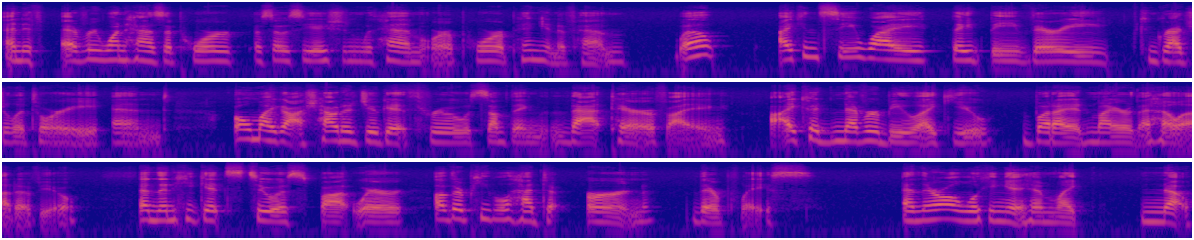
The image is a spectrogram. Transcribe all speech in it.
And if everyone has a poor association with Hemme or a poor opinion of Hemme, well, I can see why they'd be very congratulatory and, oh my gosh, how did you get through something that terrifying? I could never be like you, but I admire the hell out of you. And then he gets to a spot where other people had to earn their place. And they're all looking at him like, no,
